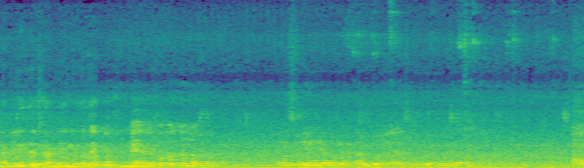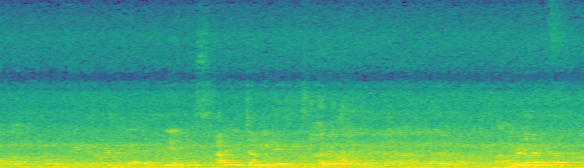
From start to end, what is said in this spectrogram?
ਨਕਲੀ ਤਾਂ ਛੱਡ ਹੀ ਗਏ ਇਹ ਸਾਰੇ ਚਾਂਦੀ ਦੇ ਸੀ ਸਾਰੇ ਗੋਲਡ ਦਾ ਕਿਹੜਾ ਫੋਨ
